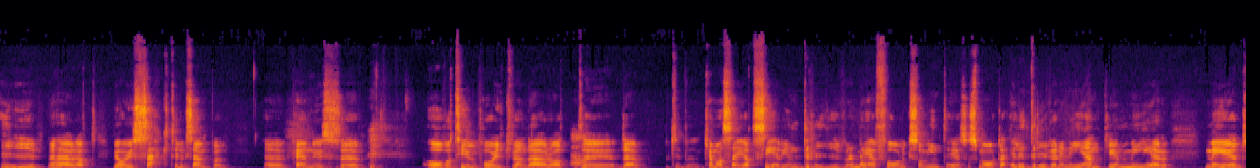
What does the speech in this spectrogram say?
i det här att vi har ju Zack till exempel, eh, Pennys eh, av och till pojkvän där och att Ja. eh, där, kan man säga att serien driver med folk som inte är så smarta eller driver den egentligen mer med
